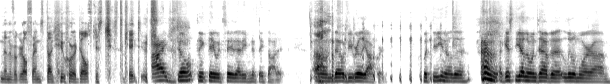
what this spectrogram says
None of her girlfriends thought you were adults. Just just gay dudes. I don't think they would say that even if they thought it. Oh. Um, that would be really awkward. But the you know the I guess the other ones have a little more. Um,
